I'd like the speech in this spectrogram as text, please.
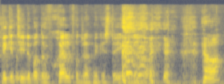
Vilket tyder på att du själv fått rätt mycket stryk. Ja.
